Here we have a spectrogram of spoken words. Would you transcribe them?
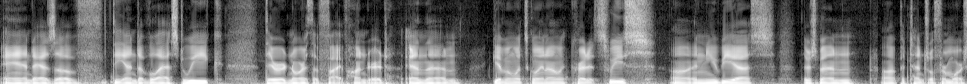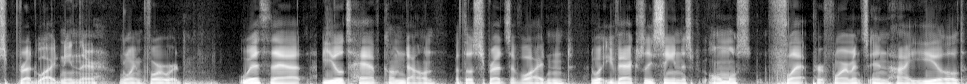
And as of the end of last week, they were north of 500. And then given what's going on with Credit Suisse uh, and UBS, there's been uh, potential for more spread widening there going forward. With that, yields have come down, but those spreads have widened. What you've actually seen is almost flat performance in high yield.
